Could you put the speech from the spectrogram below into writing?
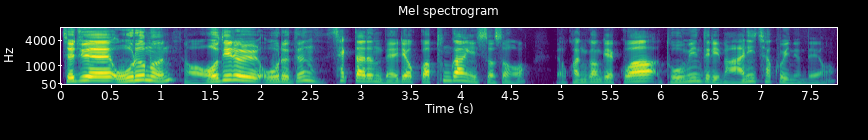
제주의 오름은 어디를 오르든 색다른 매력과 풍광이 있어서 관광객과 도민들이 많이 찾고 있는데요.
